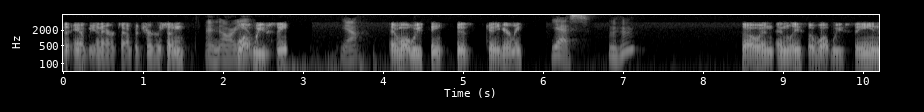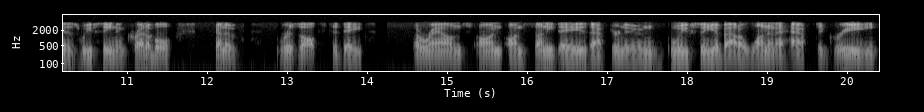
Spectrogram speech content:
the ambient air temperatures? And and are what you? we've seen yeah. and what we've seen is can you hear me? Yes. Mhm so and, and lisa what we've seen is we've seen incredible kind of results to date around on on sunny days afternoon we see about a one and a half degree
